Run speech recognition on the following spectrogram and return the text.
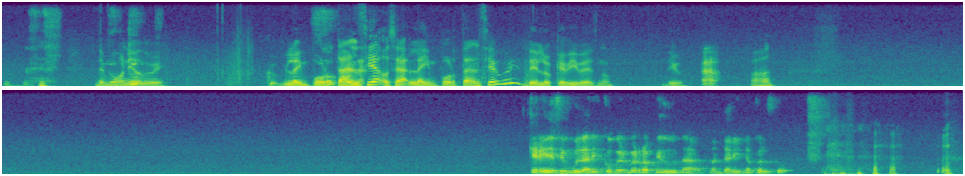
Demonios, güey. La importancia, o sea, la importancia, güey, de lo que vives, ¿no? Digo. Ajá. Ajá. Quería disimular y comerme rápido una mandarina, pero es como...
